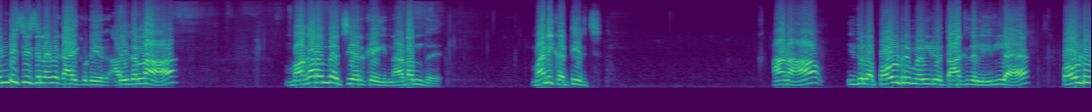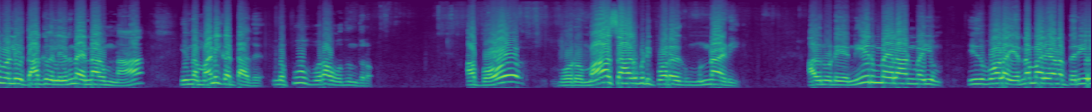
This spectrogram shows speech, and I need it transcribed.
ரெண்டு சீசன்லையுமே காய்க்கூடியது இதெல்லாம் மகரந்த சேர்க்கை நடந்து மணி கட்டிருச்சு. ஆனால் இதுல பவுல்ட்ரி மெல்லிய தாக்குதல் இல்ல. பவுல்ட்ரி மெல்லிய தாக்குதல் இருந்தா என்ன ஆகும்னா இந்த மணி கட்டாது. இந்த பூ பூரா உதுந்துரும் அப்போ ஒரு மா சாகுபடி போறதுக்கு முன்னாடி அதனுடைய நீர் மேலாண்மையும் இது போல என்ன மாதிரியான பெரிய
